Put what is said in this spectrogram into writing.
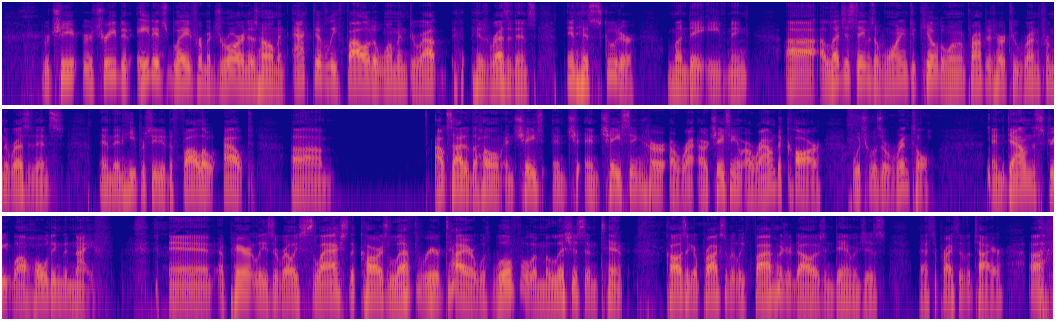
retrieved, retrieved an eight-inch blade from a drawer in his home and actively followed a woman throughout his residence in his scooter Monday evening. Uh, alleged statements of wanting to kill the woman prompted her to run from the residence, and then he proceeded to follow out. Um, outside of the home and chase and, ch- and chasing her around or chasing him around a car which was a rental and down the street while holding the knife and apparently Zarelli slashed the car's left rear tire with willful and malicious intent causing approximately $500 in damages that's the price of a tire uh,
